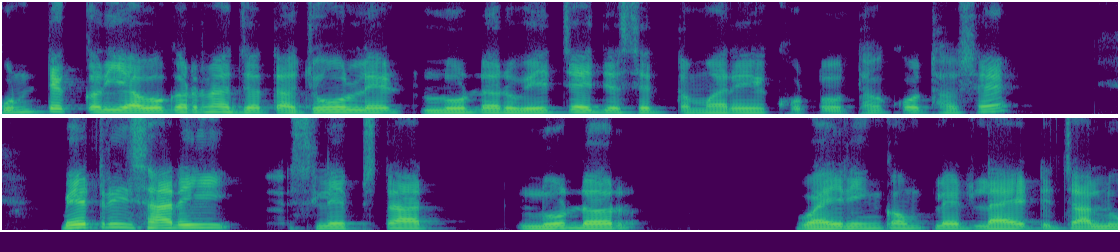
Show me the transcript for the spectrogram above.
કોન્ટેક કર્યા વગર ના જતા જો લોડર વેચાઈ જશે તમારે ખોટો ધક્કો થશે. બેટરી સારી self start loader wiring complete, light ચાલુ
